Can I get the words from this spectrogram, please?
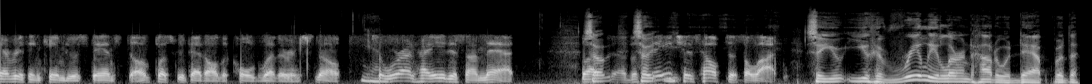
everything came to a standstill. Plus, we've had all the cold weather and snow, yeah. so we're on hiatus on that. But, so, uh, the so stage has helped us a lot. So you you have really learned how to adapt. But the,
